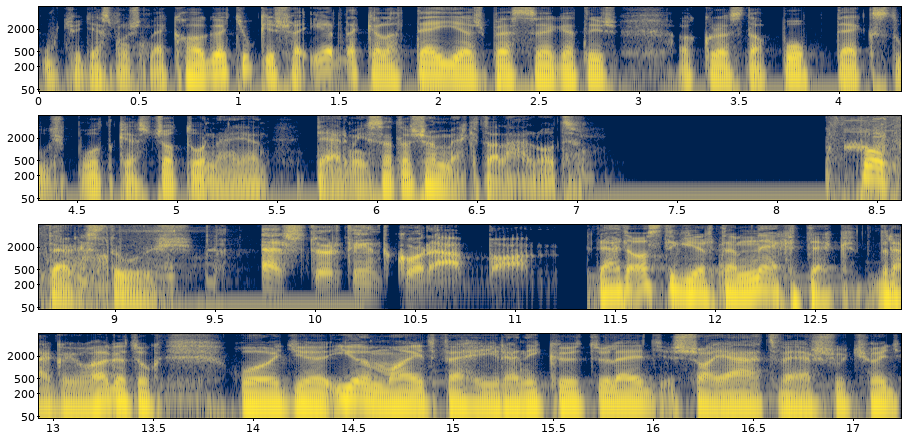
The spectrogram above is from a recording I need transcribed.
úgyhogy ezt most meghallgatjuk, és ha érdekel a teljes beszélgetés, beszélgetés, akkor ezt a Poptextus podcast csatornáján természetesen megtalálod. Poptextus. ez történt korábban. De hát azt ígértem nektek, drága jó hallgatók, hogy jön majd Fehér Enikőtől egy saját vers, úgyhogy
